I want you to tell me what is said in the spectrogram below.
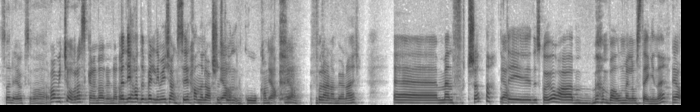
Så det også var, var mye overraskende der under. Men de hadde veldig mye sjanser. Hanne Larsen sto Ja. en god kamp Ja, ja. for Erna Bjørnar. Eh, men fortsatt, da. Ja. De, du skal jo ha ballen mellom stengene. Ja.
